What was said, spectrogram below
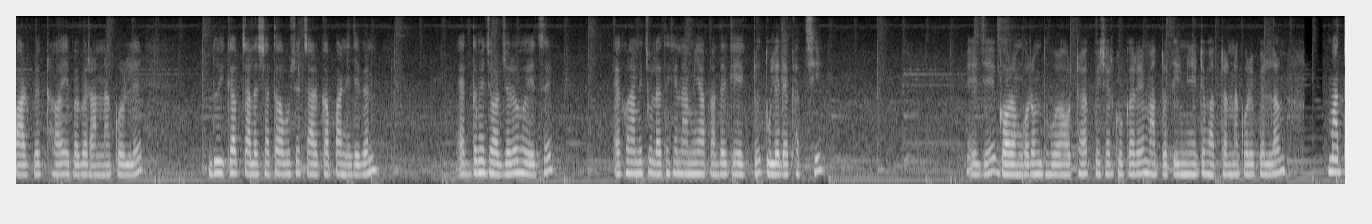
পারফেক্ট হয় এভাবে রান্না করলে। দুই কাপ চালের সাথে অবশ্যই চার কাপ পানি দেবেন। একদমই ঝরঝরে হয়েছে। এখন আমি চুলা থেকে নামিয়ে আপনাদেরকে একটু তুলে দেখাচ্ছি। এই যে গরম গরম ধোঁয়া ওঠা প্রেশার কুকারে মাত্র তিন মিনিটে ভাত রান্না করে ফেললাম। মাত্র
